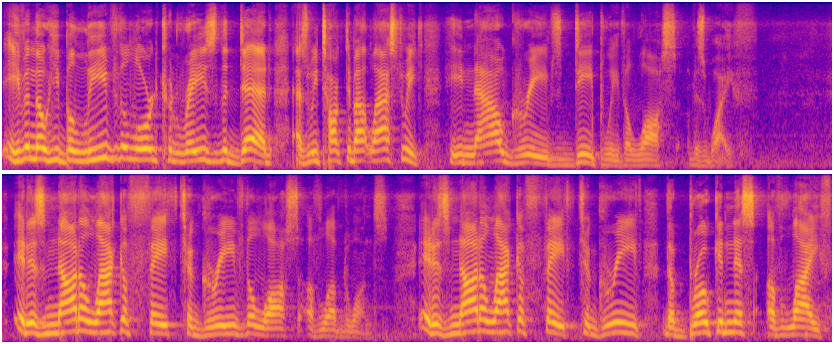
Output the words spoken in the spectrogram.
Even though he believed the Lord could raise the dead, as we talked about last week, he now grieves deeply the loss of his wife. It is not a lack of faith to grieve the loss of loved ones. It is not a lack of faith to grieve the brokenness of life,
